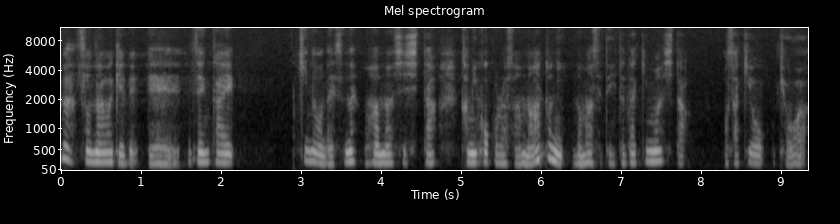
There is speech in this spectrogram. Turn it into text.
まあそんなわけで、えー前回昨日ですねお話しした上心さんの後に飲ませていただきました。お酒を今日は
